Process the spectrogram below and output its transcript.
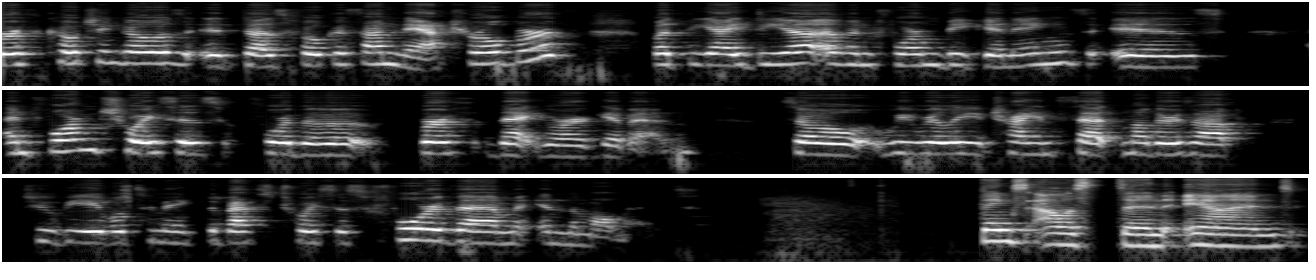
birth coaching goes, it does focus on natural birth, but the idea of informed beginnings is informed choices for the birth that you are given. So we really try and set mothers up to be able to make the best choices for them in the moment. Thanks, Allison. And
